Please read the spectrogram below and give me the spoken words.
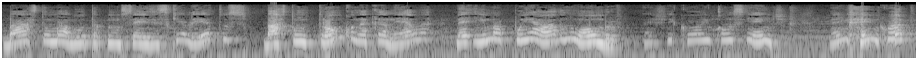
Basta uma luta com seis esqueletos, basta um tronco na canela né, e uma punhalada no ombro. Né, ficou inconsciente. Enquanto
